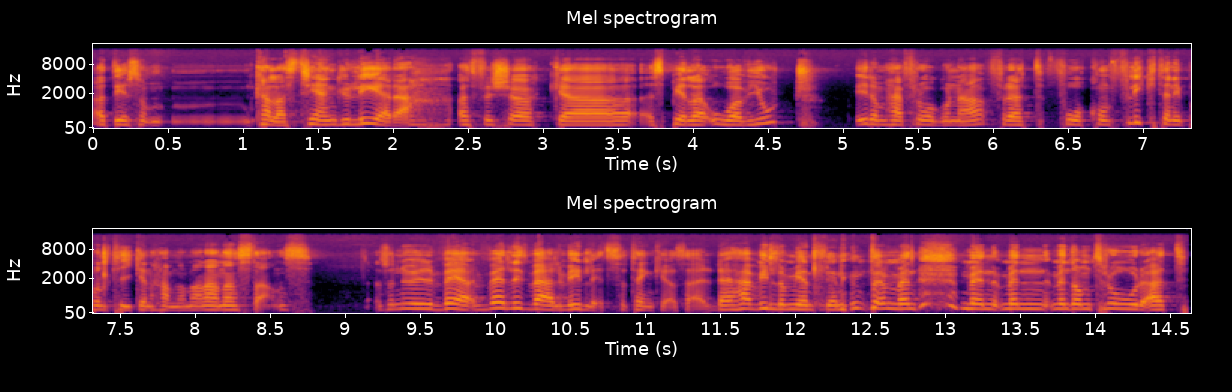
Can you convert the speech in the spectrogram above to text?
att det som kallas triangulera, att försöka spela oavgjort i de här frågorna för att få konflikten i politiken att hamna någon annanstans. Alltså nu är det väldigt välvilligt så tänker jag så här, det här vill de egentligen inte men, men, men, men de tror att,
